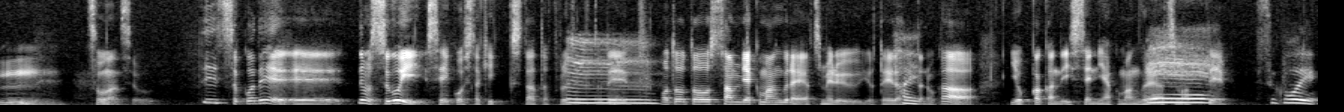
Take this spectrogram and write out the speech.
うんそうなんですよでそこで、えーでもすごい成功したキックスタータープロジェクトでうん。もともと300万ぐらい集める予定だったのが、4日間で1200万ぐらい集まって、えすごい。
